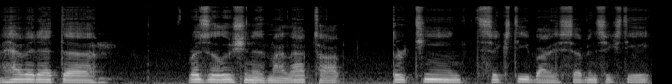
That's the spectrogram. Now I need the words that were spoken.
I have it at the resolution of my laptop 1360 by 768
